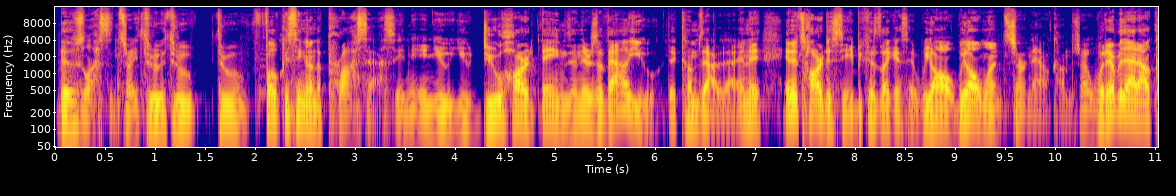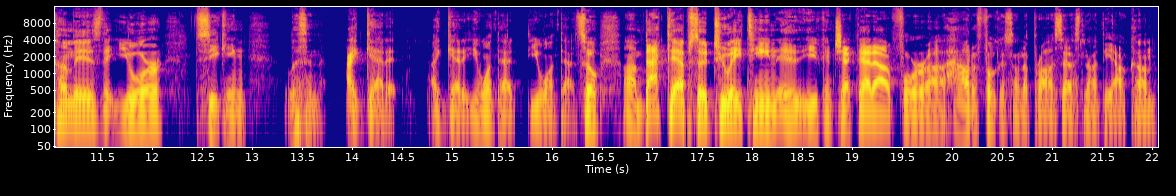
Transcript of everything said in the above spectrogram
those lessons, right? Through through through focusing on the process and, and you you do hard things and there's a value that comes out of that. And it and it's hard to see because like I said, we all we all want certain outcomes, right? Whatever that outcome is that you're seeking, listen, I get it. I get it. You want that. You want that. So um, back to episode 218. Uh, you can check that out for uh, how to focus on the process, not the outcome.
